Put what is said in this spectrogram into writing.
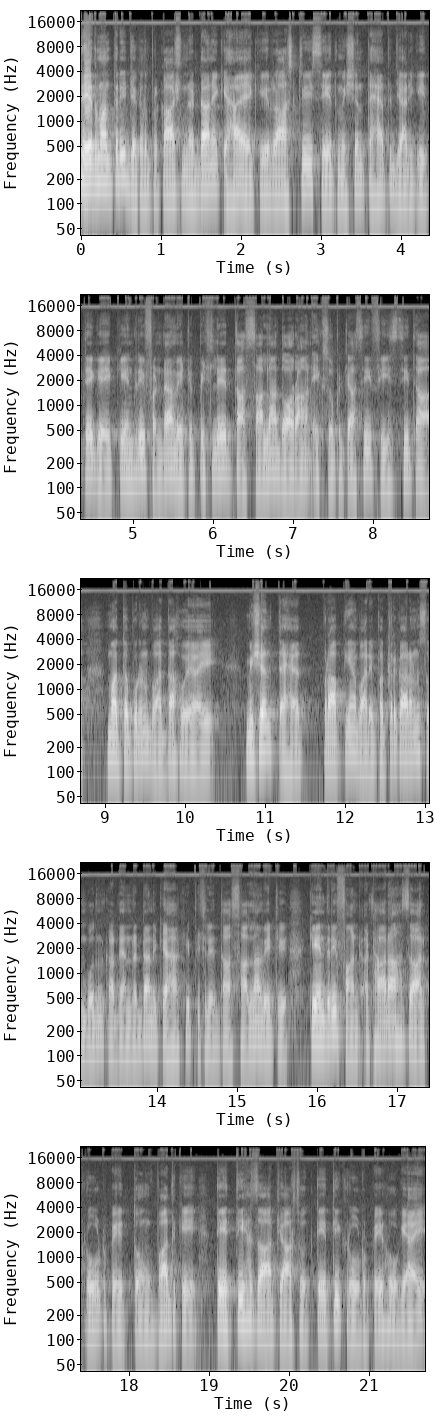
ਸਿਹਤ ਮੰਤਰੀ ਜਗਤ ਪ੍ਰਕਾਸ਼ ਨੱਡਾ ਨੇ ਕਿਹਾ ਹੈ ਕਿ ਰਾਸ਼ਟਰੀ ਸਿਹਤ ਮਿਸ਼ਨ ਤਹਿਤ ਜਾਰੀ ਕੀਤੇ ਗਏ ਕੇਂਦਰੀ ਫੰਡਾਂ ਵਿੱਚ ਪਿਛਲੇ 10 ਸਾਲਾਂ ਦੌਰਾਨ 185 ਫੀਸਦੀ ਦਾ ਮਹੱਤਵਪੂਰਨ ਵਾਧਾ ਹੋਇਆ ਹੈ ਮਿਸ਼ਨ ਤਹਿਤ ਪ੍ਰਾਪਤੀਆਂ ਬਾਰੇ ਪੱਤਰਕਾਰਾਂ ਨੂੰ ਸੰਬੋਧਨ ਕਰਦਿਆਂ ਨੱਡਾ ਨੇ ਕਿਹਾ ਕਿ ਪਿਛਲੇ 10 ਸਾਲਾਂ ਵਿੱਚ ਕੇਂਦਰੀ ਫੰਡ 18000 ਕਰੋੜ ਰੁਪਏ ਤੋਂ ਵੱਧ ਕੇ 33433 ਕਰੋੜ ਰੁਪਏ ਹੋ ਗਿਆ ਹੈ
